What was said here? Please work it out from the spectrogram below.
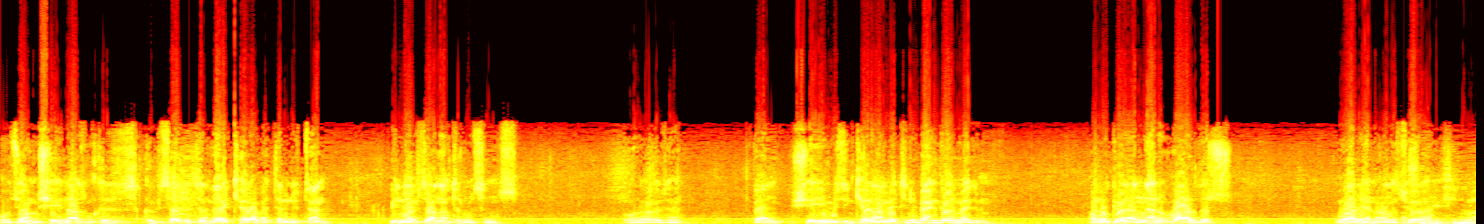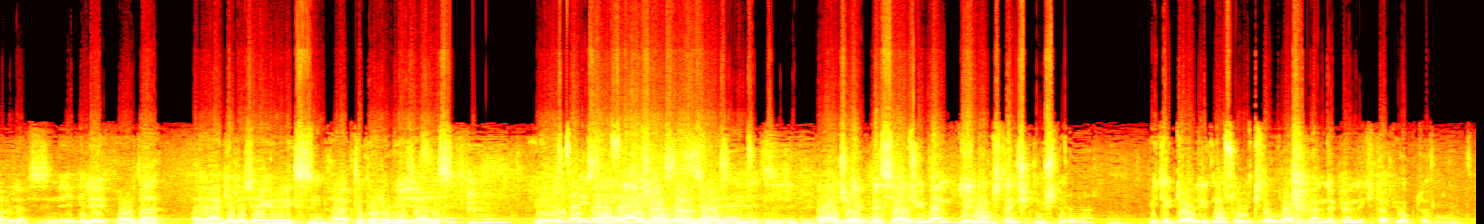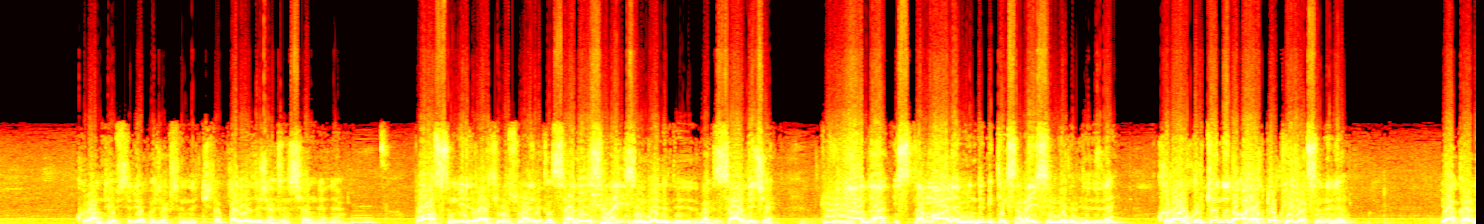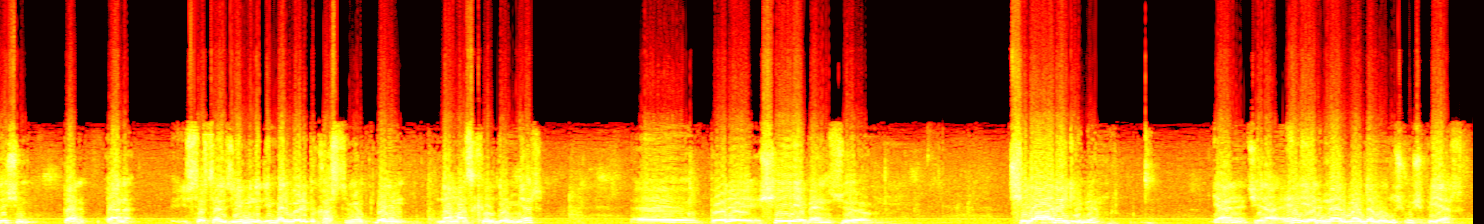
Hocam Şeyh Nazım Kıbrıs, Kıbrıs Hazretleri'nin ve kerametlerini lütfen bir nebze anlatır mısınız? Ona özel. Ben şeyhimizin kerametini ben görmedim. Ama görenler vardır. Var yani anlatıyorlar. Aslında bir filmi var hocam sizinle ilgili. Orada bayağı geleceğe yönelik sizin ayakta Kur'an okuyacağınız. e, O acayip, Evet. o acayip mesela çünkü ben yeni hapisten çıkmıştım. Bir tek Yahudilik Masonluk kitabı vardı bende. Bende kitap yoktu. Kur'an tefsiri yapacaksın dedi. Kitapları yazacaksın sen dedi. Bu aslın idrakine sunacaksın. Sadece sana izin verildi dedi. Bak sadece dünyada, İslam aleminde bir tek sana izin verildi dedi. Kur'an okurken de ayakta okuyacaksın dedi. Ya kardeşim ben yani isterseniz yemin edeyim benim öyle bir kastım yok. Benim namaz kıldığım yer eee, böyle şeye benziyor. Çilehane gibi. Yani her yeri mermerden oluşmuş bir yer.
